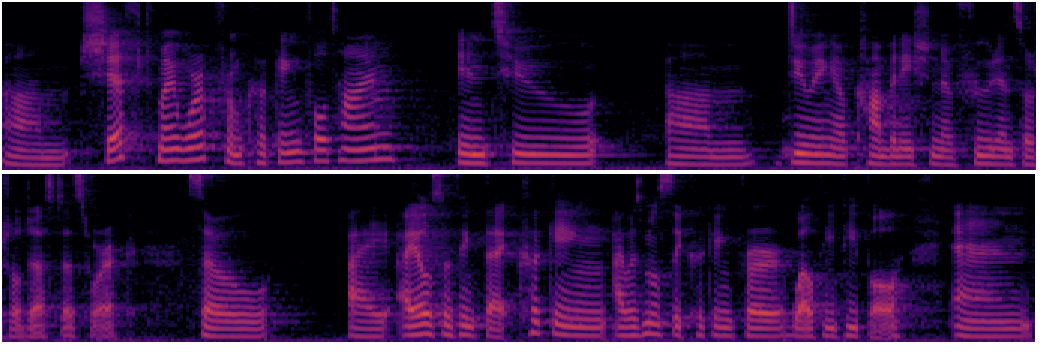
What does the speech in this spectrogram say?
um, shift my work from cooking full time into um, doing a combination of food and social justice work. So I, I also think that cooking, I was mostly cooking for wealthy people, and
